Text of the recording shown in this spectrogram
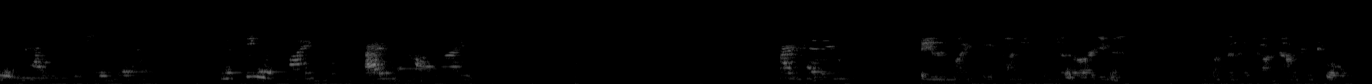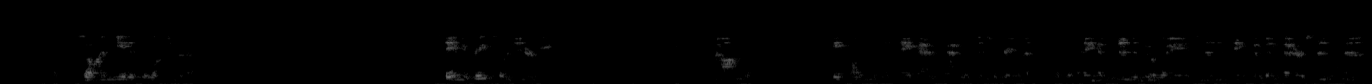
was having issues with. The thing with Mike, I call Mike hard-headed. Stan and Mike would have gotten into another argument. Something had gotten out of control. So I needed to look into that. Stan agreed to an interview. He told me that they had had a disagreement, that they had mended their ways and things have been better since then.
